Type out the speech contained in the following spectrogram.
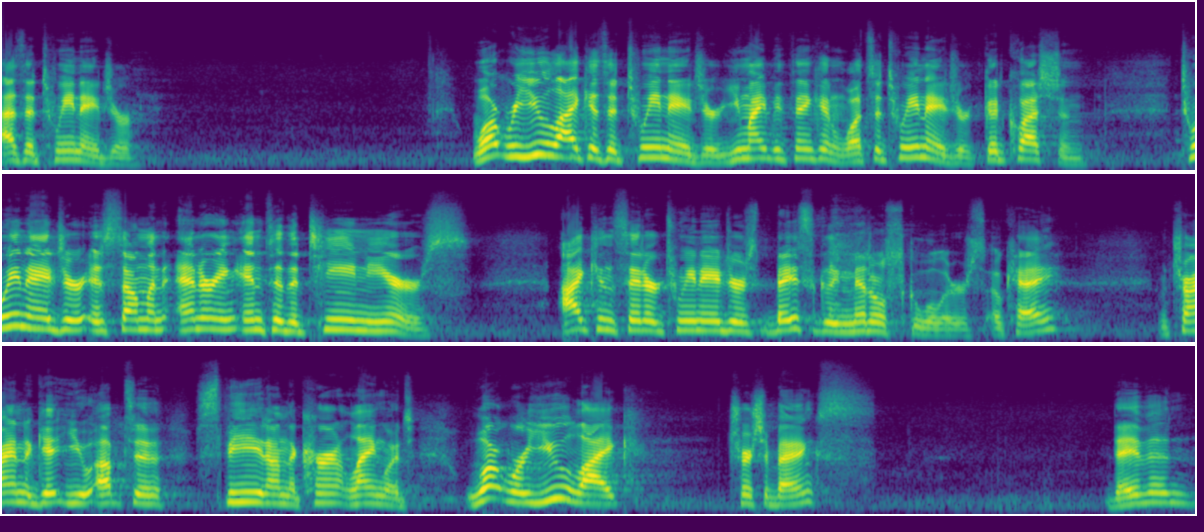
as a teenager? What were you like as a teenager? You might be thinking, what's a teenager? Good question. Teenager is someone entering into the teen years. I consider teenagers basically middle schoolers, okay? I'm trying to get you up to speed on the current language. What were you like, Trisha Banks? David?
